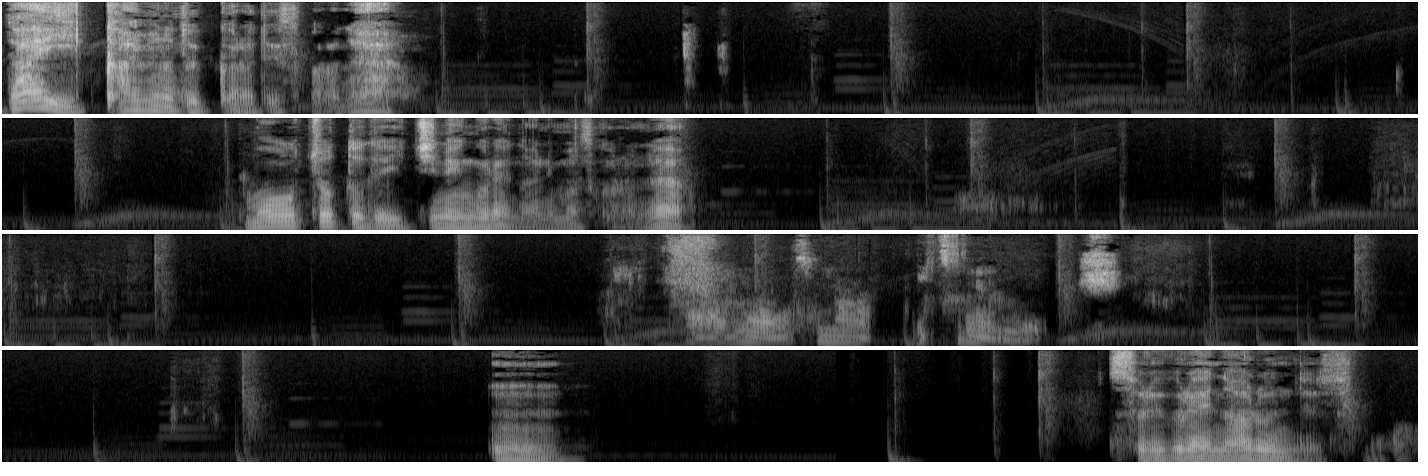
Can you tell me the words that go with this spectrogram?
第1回目の時からですからね。もうちょっとで1年ぐらいになりますからね。ああ、もうそんな一年も。うん。それぐらいになるんですよ。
